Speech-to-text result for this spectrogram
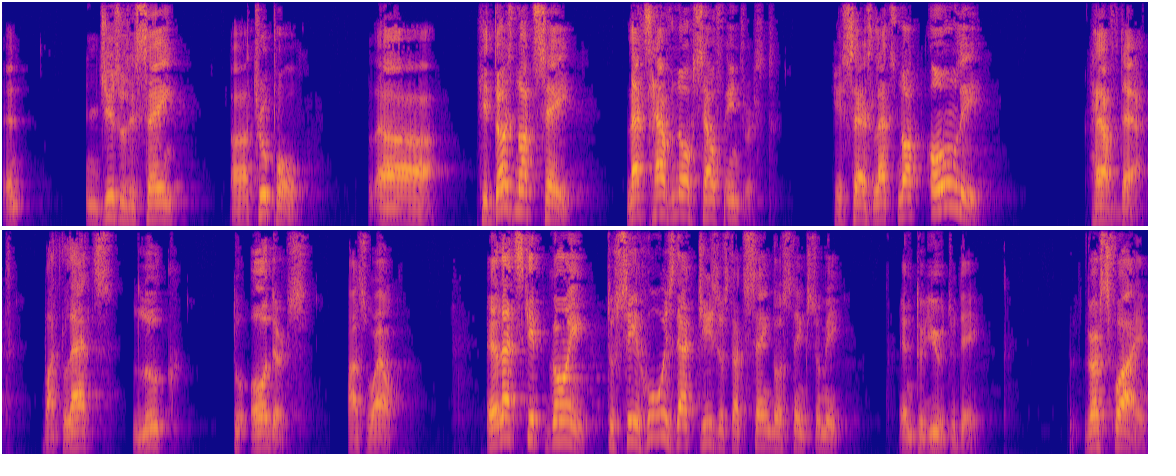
and, and Jesus is saying uh, through Paul, uh, he does not say, let's have no self interest. He says, let's not only have that, but let's look to others as well. And let's keep going to see who is that Jesus that's saying those things to me and to you today. Verse 5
